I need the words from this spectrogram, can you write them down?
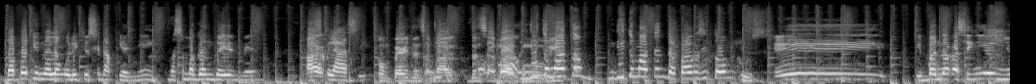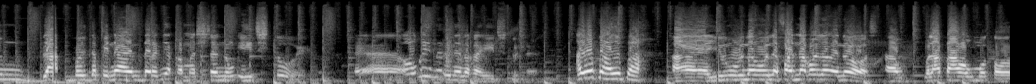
dapat yun na lang ulit yung sinakyan niya eh. Mas maganda yun, men. Mas Ah, classic. Compared dun sa, bag, dun sa mga hindi movie. tumatam, hindi tumatanda parang si Tom Cruise. Eh, iba na kasi ngayon yung blackboard na pinaandar niya, kamatch na nung H2 eh. Kaya okay na rin na naka-H2 na. Ano pa, ano pa? Ah, yung unang-una, fan ako ng ano, ah, wala pa akong motor,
